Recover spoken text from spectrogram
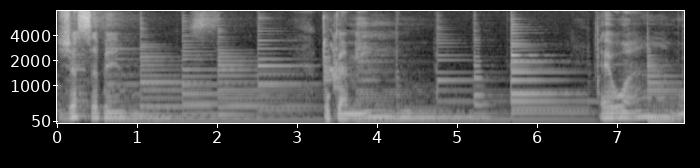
Já sabemos o caminho é o amor.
